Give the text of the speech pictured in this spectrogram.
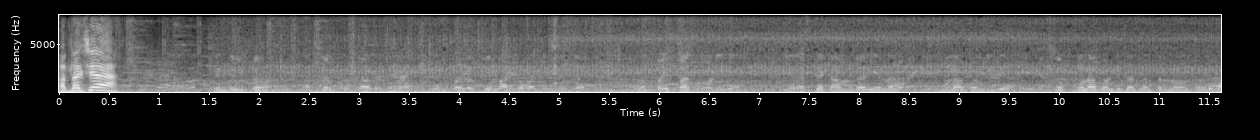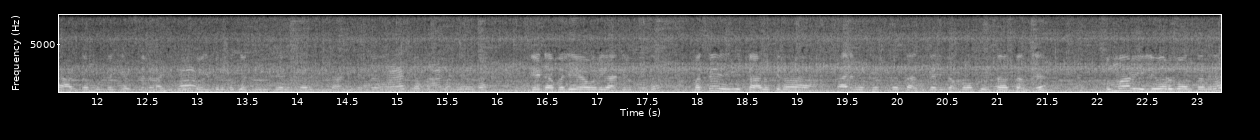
ಅಧ್ಯಕ್ಷ ದಿವಸ ಅಫಜಲ್ಪುರ ತಾಲೂಕಿನ ಬಳ್ಳೊತ್ತಿ ಮಾರ್ಗವಾಗಿ ಬೈಪಾಸ್ ರೋಡ್ ಇದೆ ಈ ರಸ್ತೆ ಕಾಮಗಾರಿಯನ್ನು ಪೂರ್ಣಗೊಂಡಿದೆ. ಸೊ ಪೂರ್ಣಗೊಂಡಿದ್ದ ನಂತರ ಅಂತಂದರೆ ಅರ್ಧ ಮುಂದೆ ಕೆಲಸಗಳಾಗಿದೆ ಸೊ ಇದ್ರ ಬಗ್ಗೆ ಕುರಿತು ಸಂಬಂಧಪಟ್ಟಂಥ ಎ ಡಬಲ್ ಎ ಅವರಿಗಾಗಿರ್ಬೋದು ಮತ್ತು ಈ ತಾಲೂಕಿನ ಕಾರ್ಯನಿರ್ವಹಿಸ್ತಕ್ಕಂಥ ಅಧಿಕಾರಿ ಗಮನಕ್ಕೂ ಸಹ ತಂದೆ. ಸುಮಾರು ಇಲ್ಲಿವರೆಗೂ ಅಂತಂದರೆ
